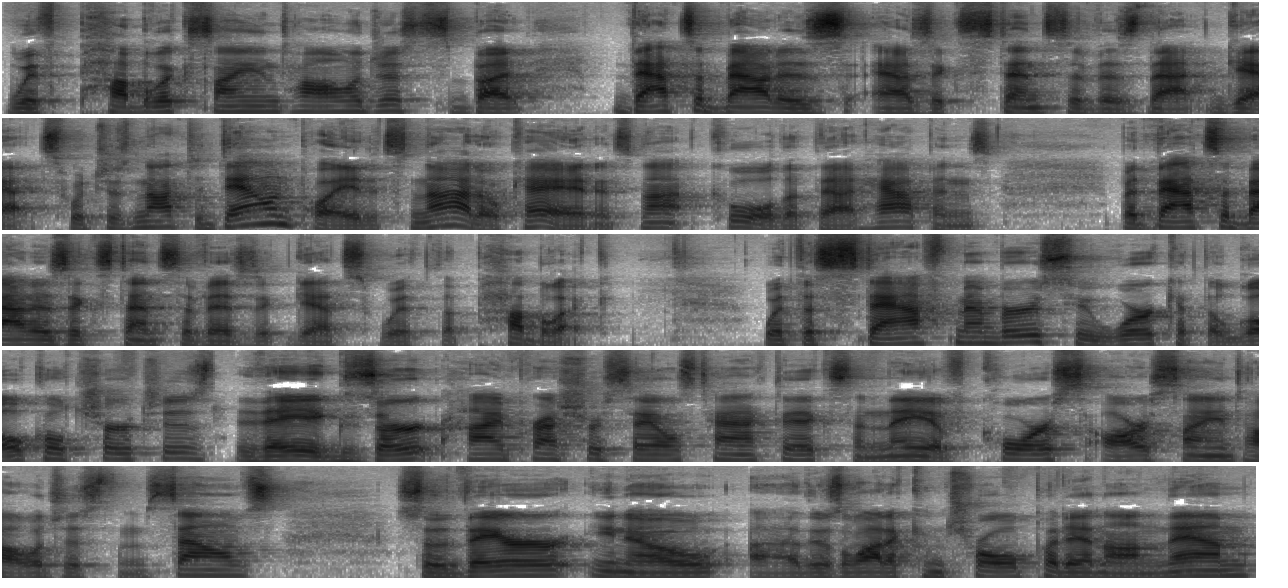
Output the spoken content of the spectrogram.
with public Scientologists, but that's about as, as extensive as that gets, which is not to downplay it. It's not okay and it's not cool that that happens, but that's about as extensive as it gets with the public. With the staff members who work at the local churches, they exert high pressure sales tactics and they, of course, are Scientologists themselves. So they're, you know, uh, there's a lot of control put in on them.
